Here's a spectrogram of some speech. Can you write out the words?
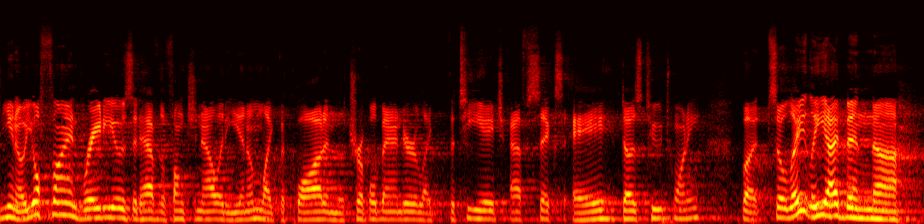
you know you'll find radios that have the functionality in them like the quad and the triple bander like the TH-F6A does 220 but so lately i've been uh,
